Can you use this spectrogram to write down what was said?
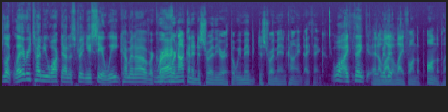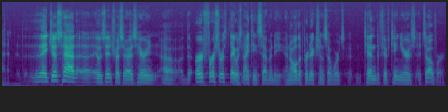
Look, every time you walk down the street and you see a weed coming out of a We're, crack, we're not going to destroy the Earth, but we may destroy mankind. I think, well, I think and a lot it- of life on the on the planet. they just had uh, it was interesting i was hearing uh, the earth first earth day was 1970 and all the predictions so it's 10 to 15 years it's over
